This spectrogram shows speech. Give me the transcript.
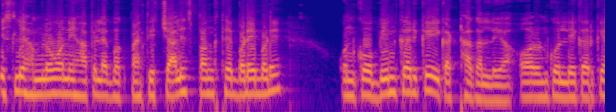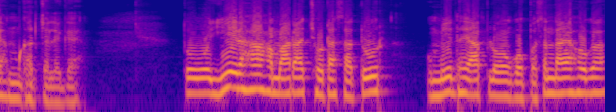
इसलिए हम लोगों ने यहाँ पे लगभग पैंतीस चालीस पंख थे बड़े बड़े उनको बीन करके इकट्ठा कर लिया और उनको लेकर के हम घर चले गए। तो ये रहा हमारा छोटा सा टूर। उम्मीद है आप लोगों को पसंद आया होगा।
